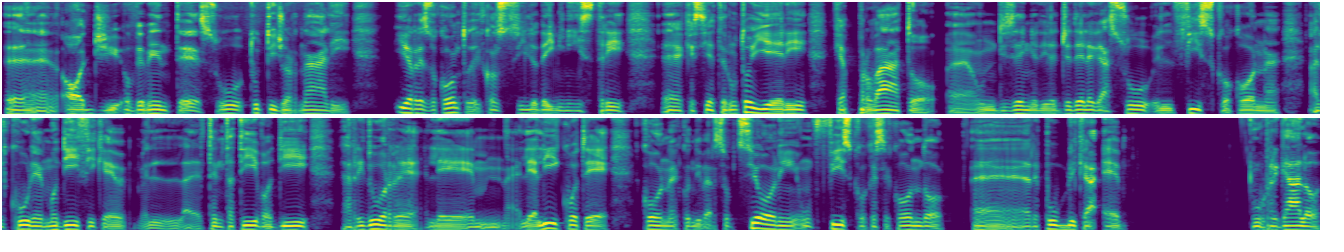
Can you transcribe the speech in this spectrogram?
eh, oggi ovviamente su tutti i giornali il resoconto del Consiglio dei Ministri eh, che si è tenuto ieri, che ha approvato eh, un disegno di legge delega sul fisco con alcune modifiche, il tentativo di ridurre le, mm, le aliquote con, con, diverse opzioni, un fisco che secondo eh, Repubblica è un regalo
